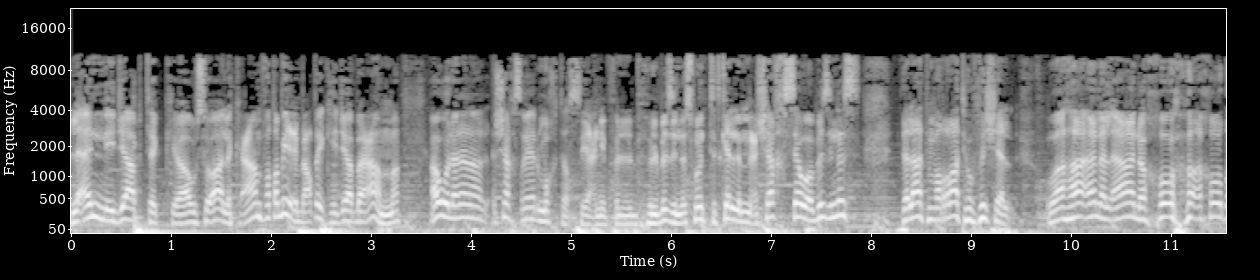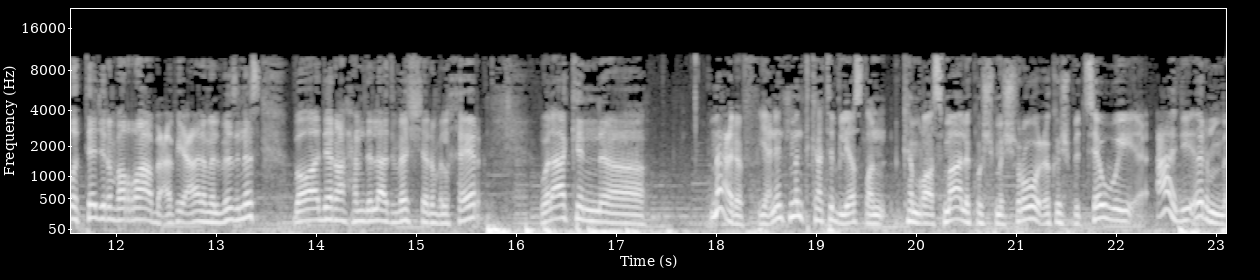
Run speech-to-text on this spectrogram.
لأن إجابتك أو سؤالك عام فطبيعي بعطيك إجابة عامة. اولا أنا شخص غير مختص يعني في في ال business. وأنت تتكلم مع شخص سوى business ثلاث مرات وفشل. وها أنا الآن أخوض التجربة الرابعة في عالم ال business. بوادر الحمد لله تبشر بالخير. ولكن آه، ما أعرف. يعني أنت ما أنت كاتب لي أصلا كم رأس مالك وش مشروعك وش بتسوي؟ عادي ارم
